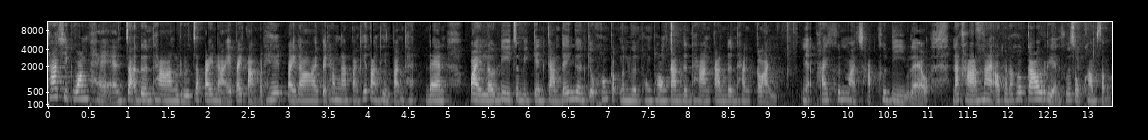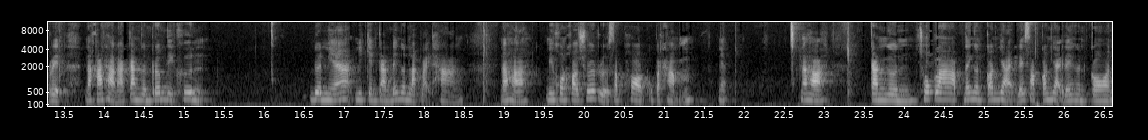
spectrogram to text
ถ้าคิดวางแผนจะเดินทางหรือจะไปไหนไปต่างประเทศไปได้ ไปทำงานต่างที่ต่างถิ่นต่างแดน ไปแล้วดีจะมีเกณฑ์การได้เงินเกี่ยวข้องกับเงินเงินทองทองการเดินทางการเดินทางไกลเนี่ยไพ่ขึ้นมาชัดคือดีอยู่แล้วนะคะนายออฟเพนเก้าเหรียญคือประสบความสำเร็จนะคะฐานะการเงินเริ่มดีขึ้น เดือนนี้มีเกณฑ์การได้เงินหลากหลายทางนะคะ มีคนคอยช่วยเหลือซัพพอร์ตอุปถัมภ์เนี่ยนะคะ การเงินโชคลาภได้เงินก้อนใหญ่ได้ทรัพย์ก้อนใหญ่ได้เงินก้อน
